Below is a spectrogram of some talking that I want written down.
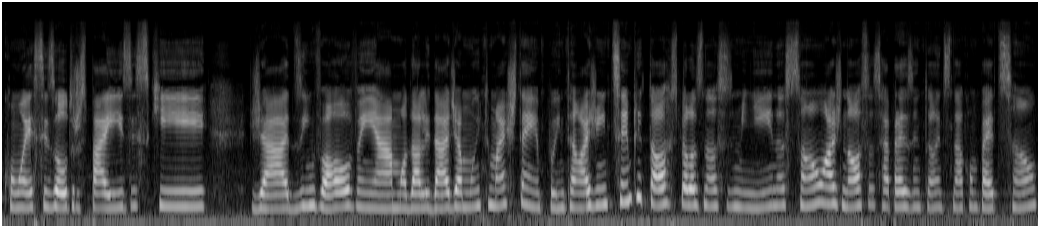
com esses outros países que já desenvolvem a modalidade há muito mais tempo. Então a gente sempre torce pelas nossas meninas, são as nossas representantes na competição,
